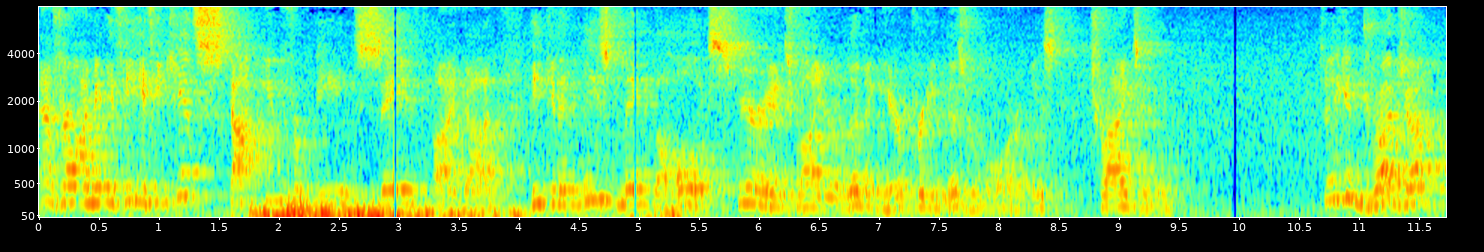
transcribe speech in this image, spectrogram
After all, I mean, if he, if he can't stop you from being saved by God, he can at least make the whole experience while you're living here pretty miserable, or at least try to. So you can drudge up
